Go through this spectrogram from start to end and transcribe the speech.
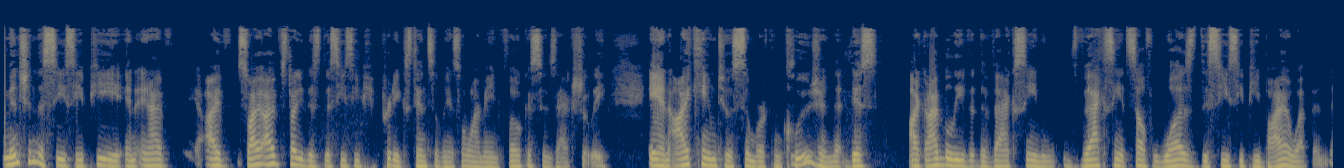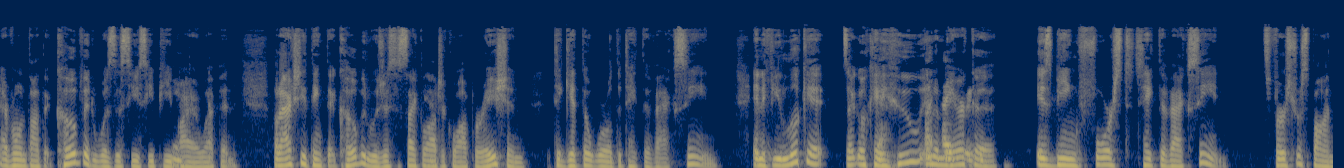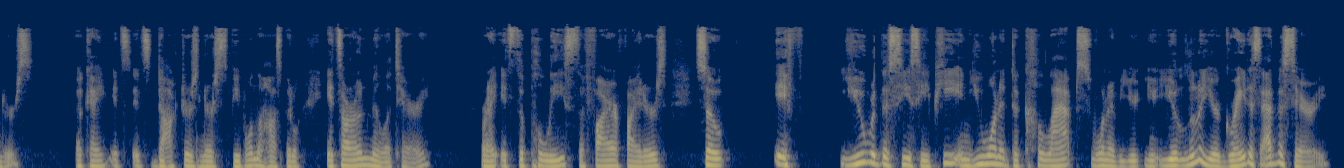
mentioned the CCP, and, and I've I've so I, have studied this the CCP pretty extensively. It's one of my main focuses actually, and I came to a similar conclusion that this like I believe that the vaccine vaccine itself was the CCP bioweapon. Everyone thought that COVID was the CCP yeah. bioweapon, but I actually think that COVID was just a psychological operation to get the world to take the vaccine. And if you look at it's like okay, who in America is being forced to take the vaccine? It's first responders, Okay. It's, it's doctors, nurses, people in the hospital. It's our own military, right? It's the police, the firefighters. So if you were the CCP and you wanted to collapse one of your, your, literally your greatest adversary,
